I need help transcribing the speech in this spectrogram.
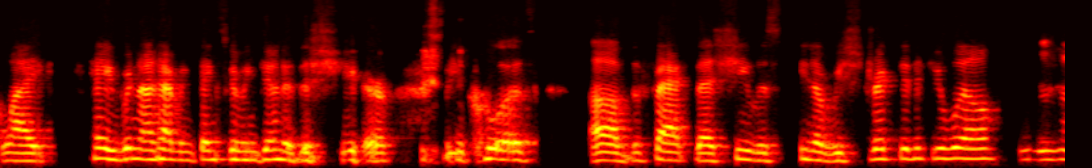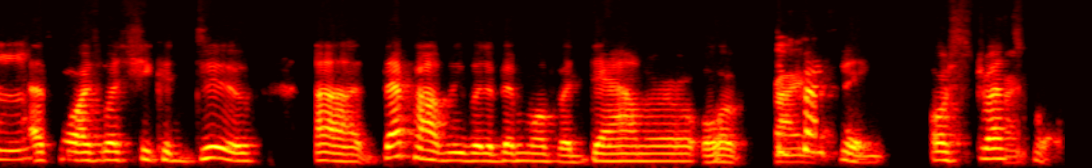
like, hey, we're not having Thanksgiving dinner this year because of the fact that she was, you know, restricted, if you will, mm-hmm. as far as what she could do, uh, that probably would have been more of a downer or right. depressing or stressful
